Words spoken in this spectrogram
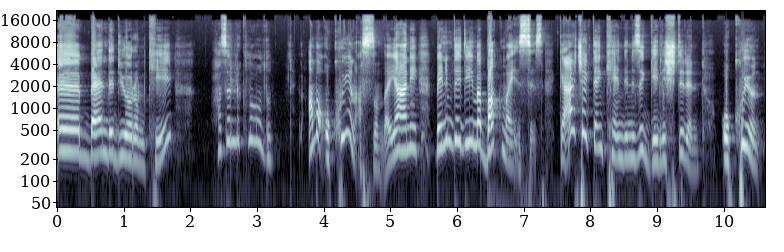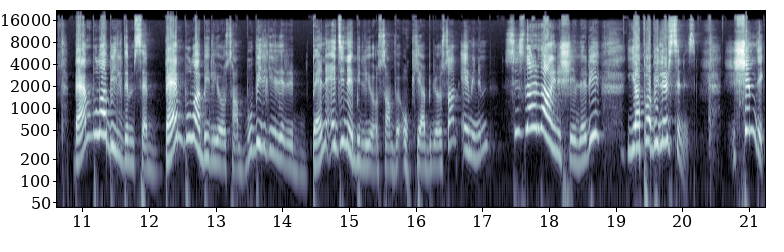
Ee, ben de diyorum ki hazırlıklı olun. Ama okuyun aslında. Yani benim dediğime bakmayın siz. Gerçekten kendinizi geliştirin okuyun. Ben bulabildimse, ben bulabiliyorsam, bu bilgileri ben edinebiliyorsam ve okuyabiliyorsam eminim sizler de aynı şeyleri yapabilirsiniz. Şimdi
